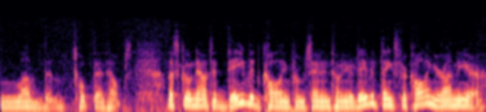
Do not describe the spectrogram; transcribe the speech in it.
Love them. Hope that helps. Let's go now to David calling from San Antonio. David, thanks for calling. You're on the air.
